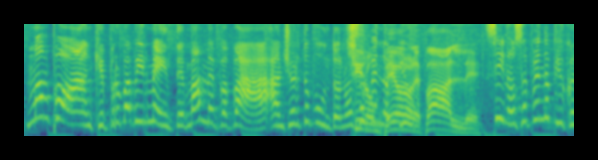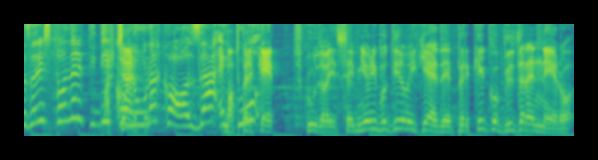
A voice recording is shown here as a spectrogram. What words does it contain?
ma un po' anche probabilmente mamma e papà a un certo punto non si sapendo rompevano più. le palle. Sì, non sapendo più cosa rispondere, ti dicono certo. una cosa e Ma tu. perché, scusami, se mio nipotino mi chiede perché il computer è nero,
